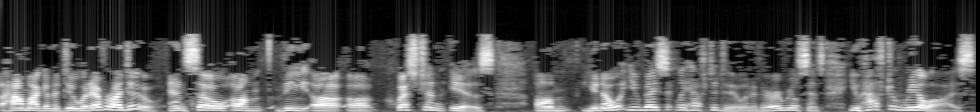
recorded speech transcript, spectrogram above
How am I going to do whatever I do? And so um, the uh, uh, question is, um, you know what you basically have to do in a very real sense? You have to realize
